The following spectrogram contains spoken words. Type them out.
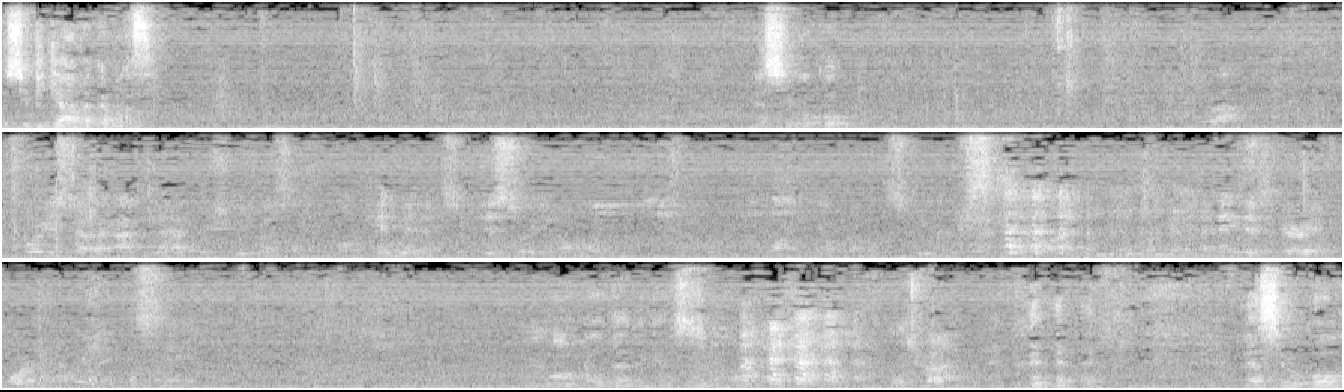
M. Picard va commencer. Merci beaucoup. Before you start, I'm going to have to excuse myself for about 10 minutes, so just so you know, I'm walking out on the speakers. I think this is very important, and I wish I could stay. We won't hold that against you. We'll try. Merci beaucoup.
